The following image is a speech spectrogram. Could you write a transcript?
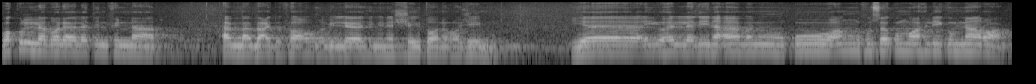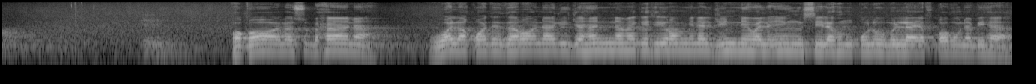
وكل ضلالة في النار. أما بعد فأعوذ بالله من الشيطان الرجيم. يا أيها الذين آمنوا قوا أنفسكم وأهليكم نارا. وقال سبحانه ولقد ذرأنا لجهنم كثيرا من الجن والإنس لهم قلوب لا يفقهون بها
